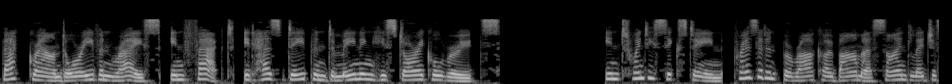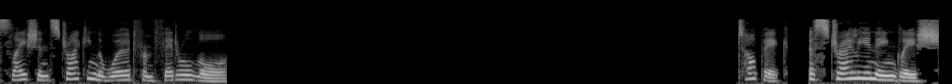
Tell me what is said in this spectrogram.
background or even race, in fact, it has deep and demeaning historical roots. In 2016, President Barack Obama signed legislation striking the word from federal law. Australian English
